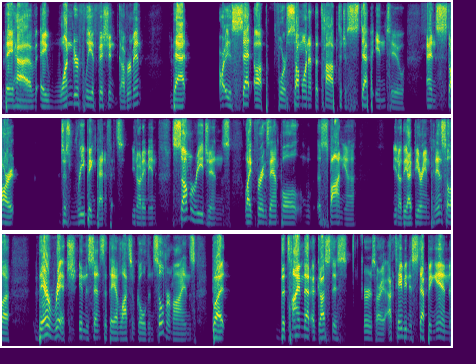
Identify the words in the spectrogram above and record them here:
They have a wonderfully efficient government that are, is set up for someone at the top to just step into and start just reaping benefits. You know what I mean? Some regions, like for example, España, you know, the Iberian Peninsula, they're rich in the sense that they have lots of gold and silver mines, but the time that Augustus or sorry, Octavian is stepping in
